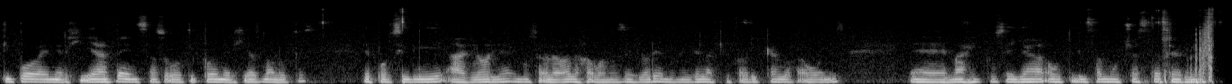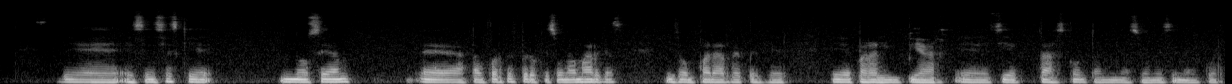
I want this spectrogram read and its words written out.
tipo de energías densas o tipo de energías malucas. De por sí a Gloria, hemos hablado de los jabones de Gloria, mi amiga la que fabrica los jabones eh, mágicos, ella utiliza mucho esta teoría de esencias que no sean eh, tan fuertes pero que son amargas y son para repeler, eh, para limpiar ciertas contaminaciones en el cuerpo.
